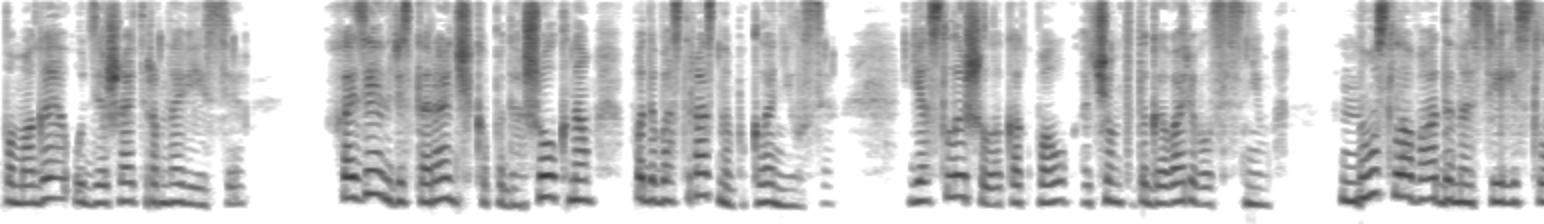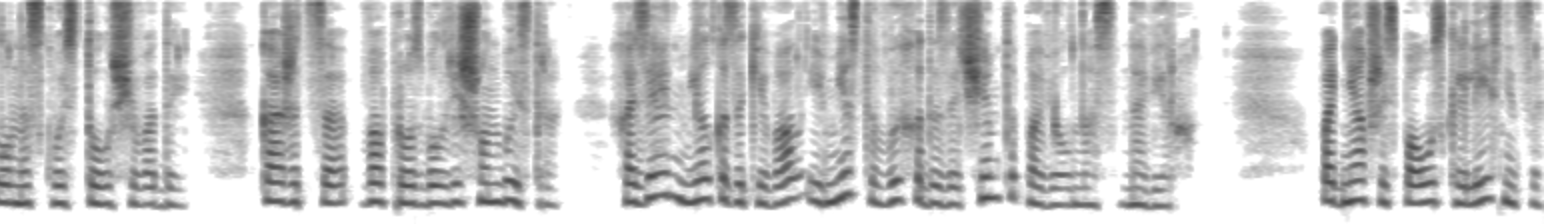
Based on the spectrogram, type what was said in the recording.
помогая удержать равновесие. Хозяин ресторанчика подошел к нам, подобострастно поклонился. Я слышала, как паук о чем-то договаривался с ним, но слова доносились словно сквозь толщу воды. Кажется, вопрос был решен быстро. Хозяин мелко закивал и вместо выхода зачем-то повел нас наверх. Поднявшись по узкой лестнице,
